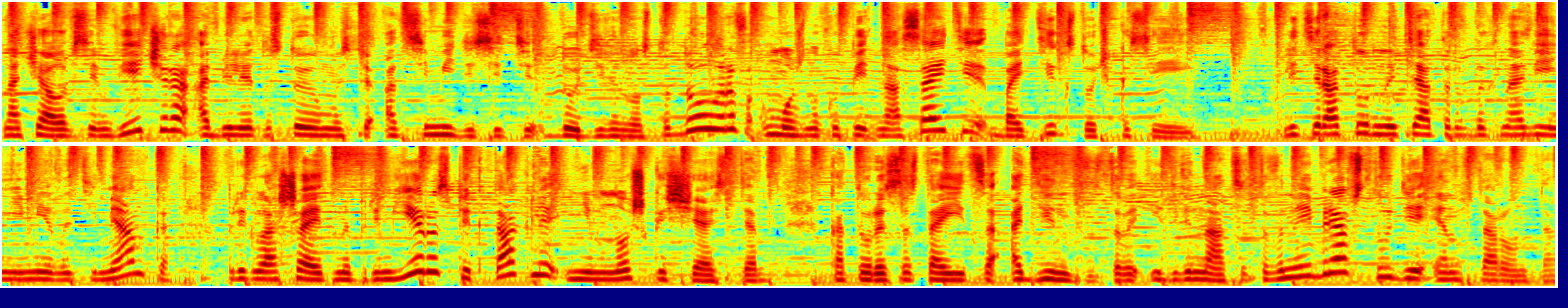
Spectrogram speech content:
Начало в 7 вечера, а билеты стоимостью от 70 до 90 долларов можно купить на сайте bytix.ca. Литературный театр вдохновения Мила Тимянко приглашает на премьеру спектакля «Немножко счастья», который состоится 11 и 12 ноября в студии «Н» в Торонто.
